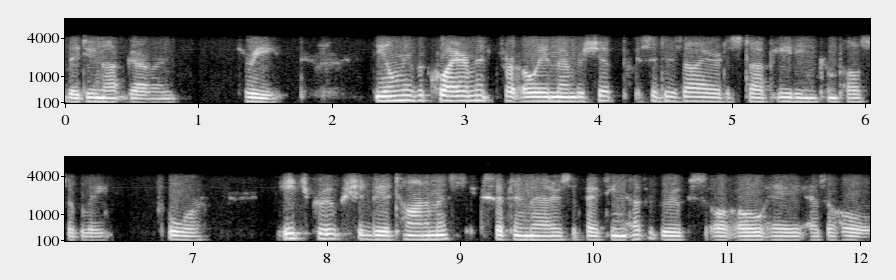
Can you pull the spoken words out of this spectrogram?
they do not govern. 3. The only requirement for OA membership is a desire to stop eating compulsively. 4. Each group should be autonomous except in matters affecting other groups or OA as a whole.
